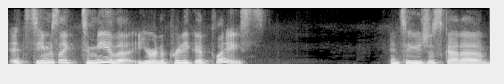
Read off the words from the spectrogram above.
it seems like to me that you're in a pretty good place. And so you just gotta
